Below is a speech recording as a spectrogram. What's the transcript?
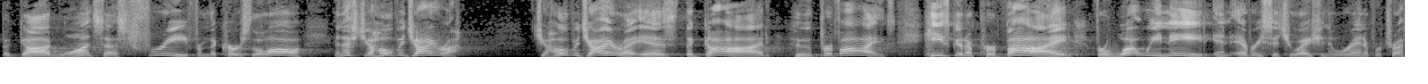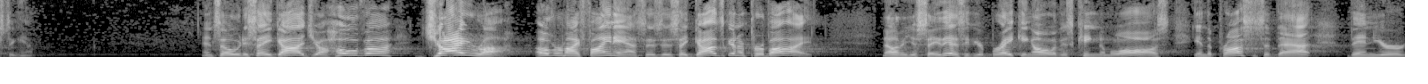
but God wants us free from the curse of the law, and that's Jehovah Jireh. Jehovah Jireh is the God who provides. He's going to provide for what we need in every situation that we're in if we're trusting Him. And so we to say, God, Jehovah Jireh over my finances, is say, God's going to provide. Now, let me just say this if you're breaking all of his kingdom laws in the process of that, then you're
